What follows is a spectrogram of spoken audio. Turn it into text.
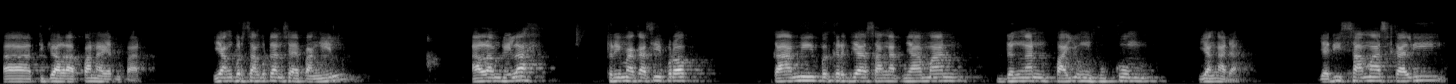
uh, 38 ayat 4. Yang bersangkutan saya panggil. Alhamdulillah, terima kasih Prof kami bekerja sangat nyaman dengan payung hukum yang ada. Jadi sama sekali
